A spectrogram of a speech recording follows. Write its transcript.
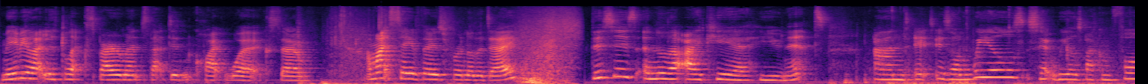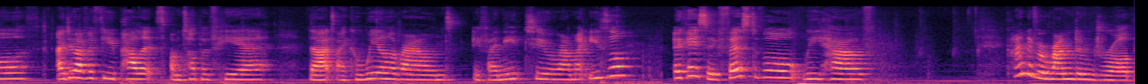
maybe like little experiments that didn't quite work. So I might save those for another day. This is another IKEA unit and it is on wheels, so it wheels back and forth. I do have a few pallets on top of here that I can wheel around if I need to around my easel. Okay, so first of all, we have kind of a random draw.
